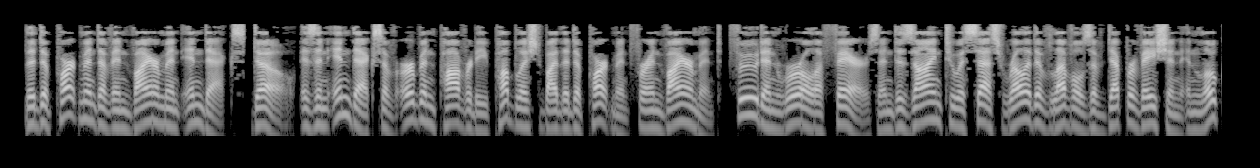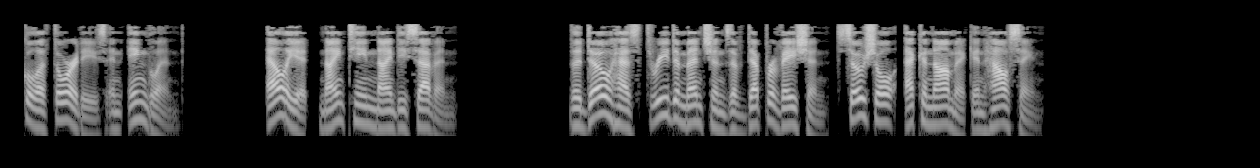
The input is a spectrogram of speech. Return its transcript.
The Department of Environment Index is an index of urban poverty published by the Department for Environment, Food and Rural Affairs and designed to assess relative levels of deprivation in local authorities in England. Elliott, 1997. The DOE has three dimensions of deprivation, social, economic and housing.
